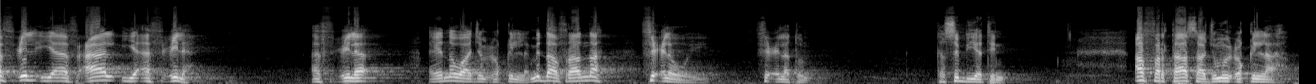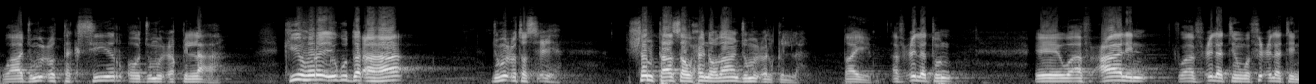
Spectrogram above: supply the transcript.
afcil iyo afcaal iyo afcila. Afcila ayadna waa jamcu qila midda afraadna ficla weeye ficlatun ka sibyatin. Afartaasaa jumuucu qila ah. Waa jumuucu taksiir oo jumuucu qila ah. Kii hore igu dar ahaa jumuucu tasxiix. Shantaasa waxay noqdaan jumuucu اlqila ayib afcilatun waafcaalin waafcilatin waficlatin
